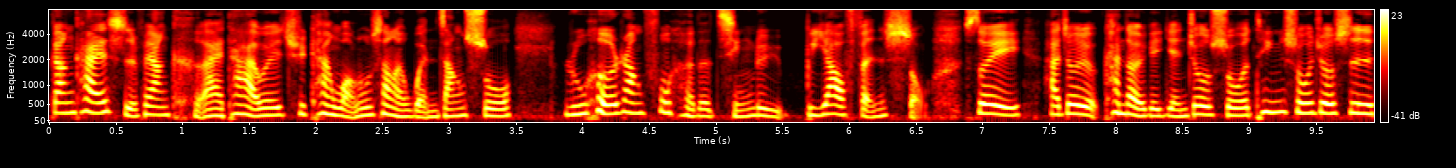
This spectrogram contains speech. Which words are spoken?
刚开始非常可爱，他还会去看网络上的文章，说如何让复合的情侣不要分手。所以他就有看到一个研究说，听说就是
